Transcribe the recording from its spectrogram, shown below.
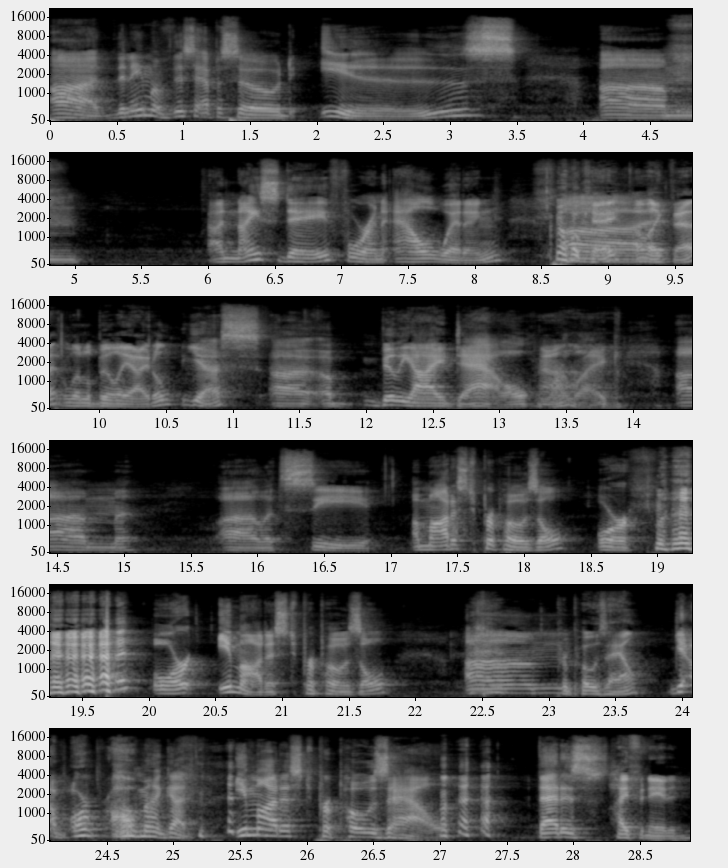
Uh, the name of this episode is um, a nice day for an owl wedding. Okay, I Uh, like that. A little Billy Idol. Yes, uh, a Billy Idol, more Ah. like. Um, uh, let's see, a modest proposal or or immodest proposal. Um, Proposal. yeah, or oh my god, immodest proposal. That is Hyphenated.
